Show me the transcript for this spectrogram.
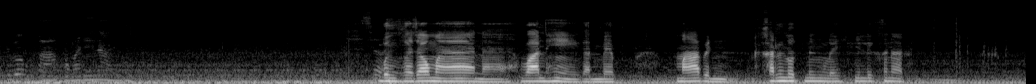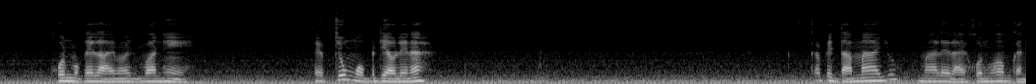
ไปเบิ่งปลาเขาไม่ได้หลาย เบิ่งเขาเจ้ามานะวานแห่กันแบบมาเป็นคันรถหนึงเลยพี่ลึกขนาด คนบอกหลายๆมาวานแห่แบบจุ่มหมดเดียวเลยนะ ก็เป็นตามมาอยู่มาหลาย ๆ คนพร้อมกัน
